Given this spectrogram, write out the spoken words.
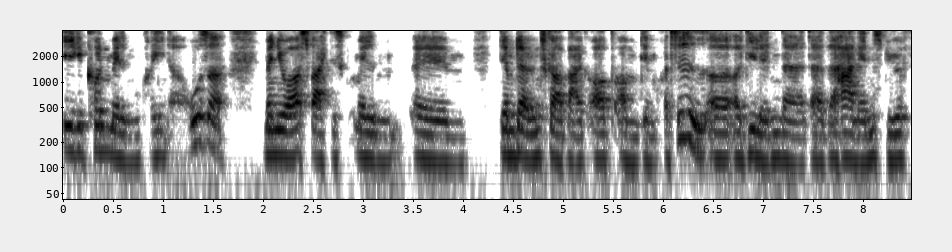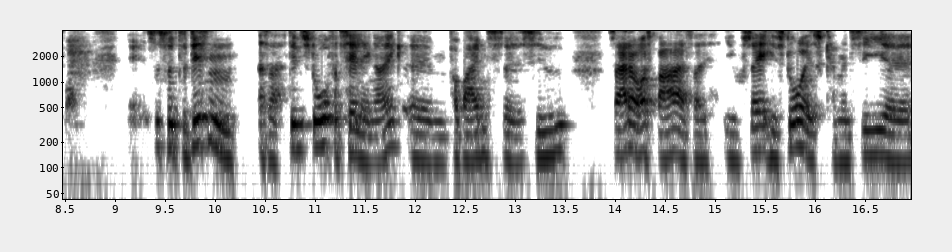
ikke kun mellem ukrainer og russere, men jo også faktisk mellem øh, dem, der ønsker at bakke op om demokratiet og, og de lande, der, der, der har en anden styreform. Øh, så, så, så det er sådan, altså, det er de store fortællinger ikke, øh, fra Bidens øh, side. Så er der også bare altså, i USA historisk, kan man sige, øh,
